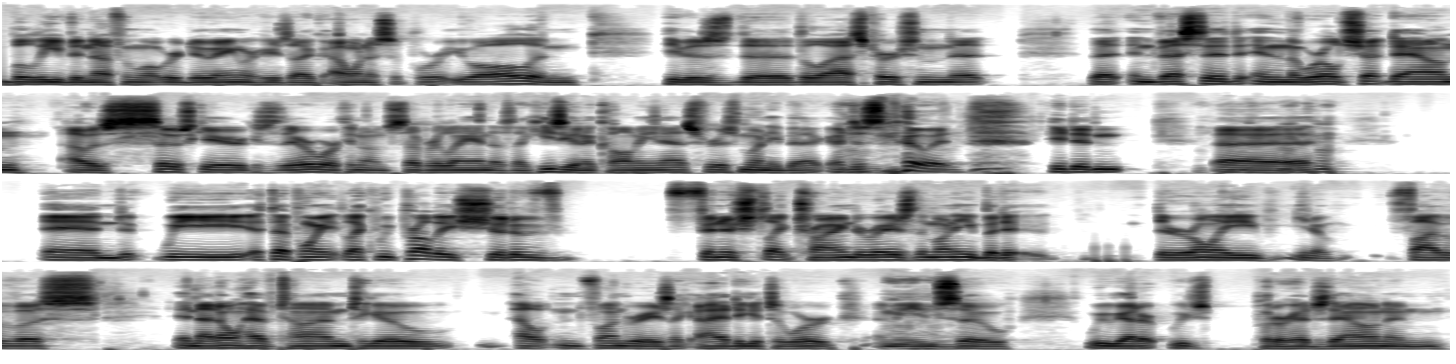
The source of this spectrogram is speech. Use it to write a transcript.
believed enough in what we're doing where he's like, I want to support you all, and he was the the last person that that invested in the world shut down. I was so scared because they were working on Supperland. I was like, he's going to call me and ask for his money back. I just know it. He didn't. Uh, and we at that point like we probably should have finished like trying to raise the money but it, there are only you know five of us and i don't have time to go out and fundraise like i had to get to work i mean so we got our, we just put our heads down and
